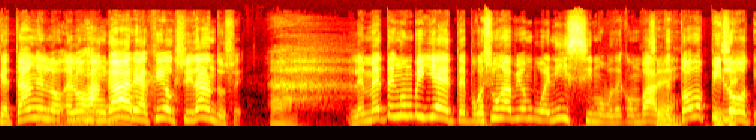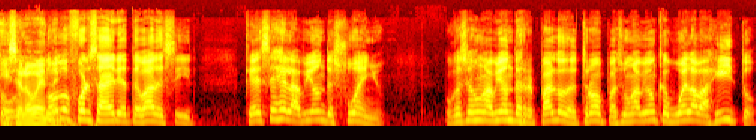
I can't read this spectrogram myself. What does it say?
que están en, los hangares aquí oxidándose. Ah. Le meten un billete porque es un avión buenísimo de combate. Todo piloto, todo Fuerza Aérea te va a decir que ese es el avión de sueño. Porque ese es un avión de respaldo de tropas, es un avión que vuela bajito.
